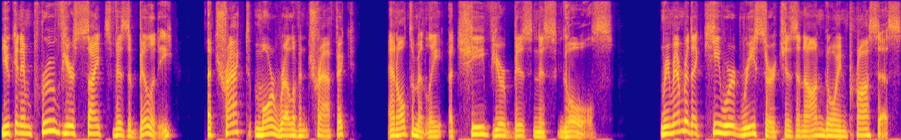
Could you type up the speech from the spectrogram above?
you can improve your site's visibility, attract more relevant traffic, and ultimately achieve your business goals. Remember that keyword research is an ongoing process,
